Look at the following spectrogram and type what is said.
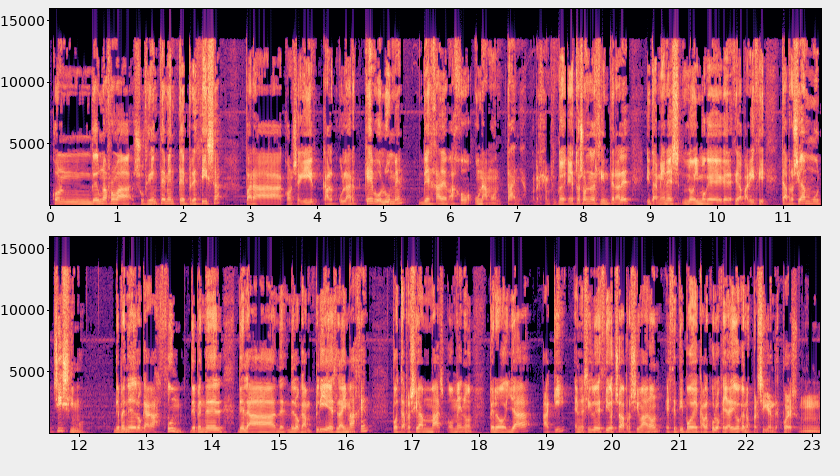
con, de una forma suficientemente precisa para conseguir calcular qué volumen deja debajo una montaña, por ejemplo. Entonces, estos son los integrales y también es lo mismo que, que decía Parisi, te aproximan muchísimo. Depende de lo que hagas zoom, depende de, la, de, lo que amplíes la imagen, pues te aproximan más o menos. Pero ya aquí, en el siglo XVIII, aproximaron este tipo de cálculos que ya digo que nos persiguen después. Mm,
